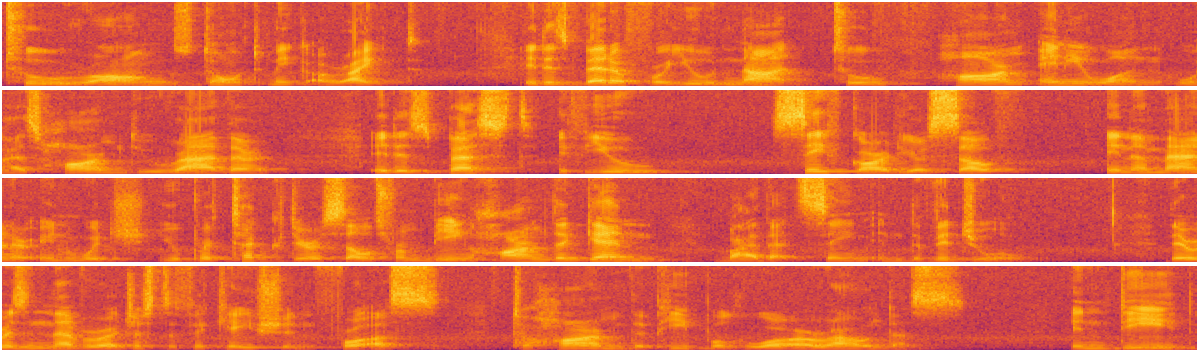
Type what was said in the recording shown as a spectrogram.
two wrongs don't make a right. It is better for you not to harm anyone who has harmed you. Rather, it is best if you safeguard yourself in a manner in which you protect yourselves from being harmed again by that same individual. There is never a justification for us to harm the people who are around us. Indeed,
